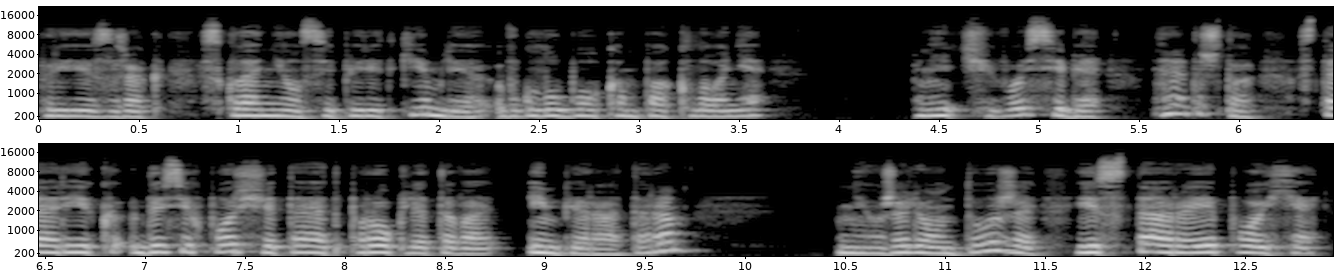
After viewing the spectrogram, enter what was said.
Призрак склонился перед Кимли в глубоком поклоне. «Ничего себе! Это что, старик до сих пор считает проклятого императором? Неужели он тоже из старой эпохи?»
